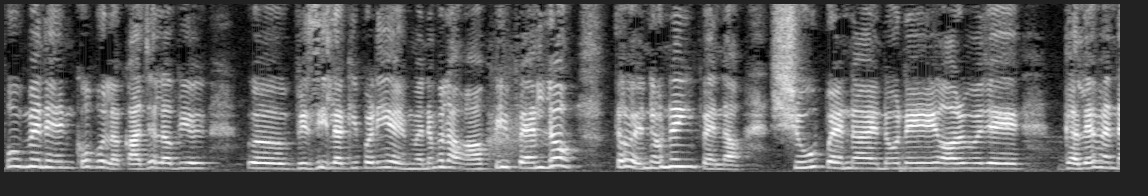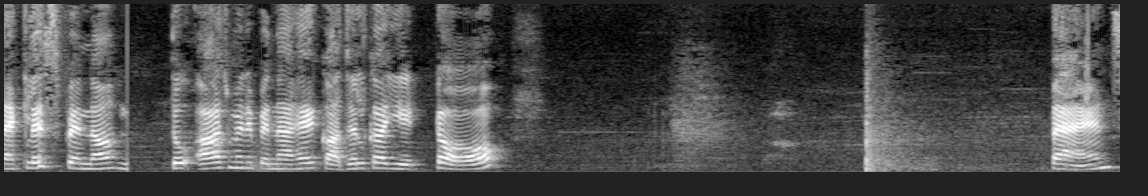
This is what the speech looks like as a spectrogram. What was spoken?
वो मैंने इनको बोला काजल अभी बिज़ी लगी पड़ी है। मैंने बोला आप भी पहन लो। तो इन्होंने ही पहना। शू पहना इन्होंने और मुझे गले में नेकलेस पहना। तो आज मैंने पहना है काजल का ये टॉप pants.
